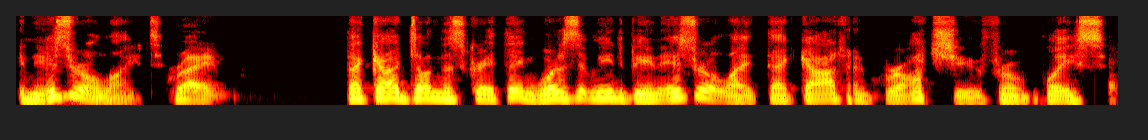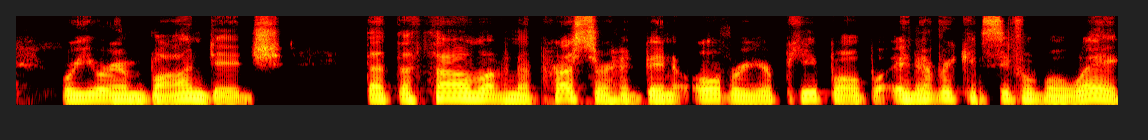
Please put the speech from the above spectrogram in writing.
an Israelite. Right. That God done this great thing. What does it mean to be an Israelite? That God had brought you from a place where you were in bondage, that the thumb of an oppressor had been over your people in every conceivable way,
